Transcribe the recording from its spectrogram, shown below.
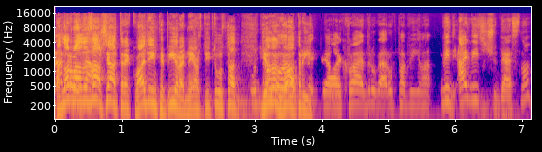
Pa normalno da da. znaš, ja te rekao, ajde impe biraj, ne još ti tu sad, jedan, dva, tri. Joj, koja je druga rupa bila? Vidi, ajde ići ću desno.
